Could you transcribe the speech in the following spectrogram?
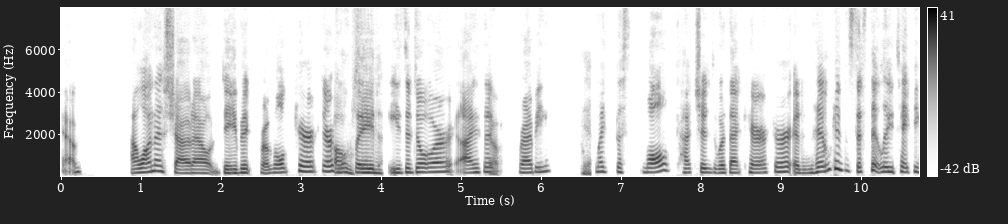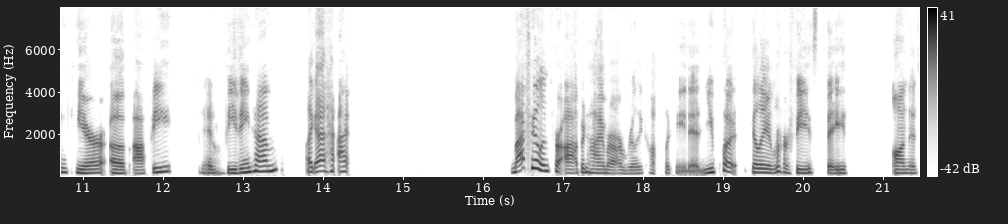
Yeah. I want to shout out David Krumholtz character who Oh, played Isidor Isaac Yep. Rabi. Yeah. Like the small touches with that character and him consistently taking care of Oppie Yeah. and feeding him. Like I, I, my feelings for Oppenheimer are really complicated. You put Cillian Murphy's face on this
